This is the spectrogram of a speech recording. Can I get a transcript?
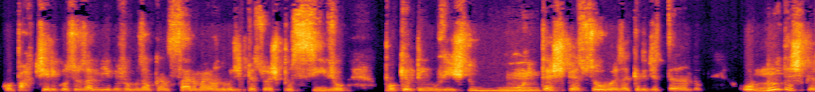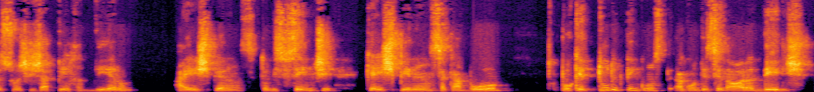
compartilhe com seus amigos, vamos alcançar o maior número de pessoas possível, porque eu tenho visto muitas pessoas acreditando, ou muitas pessoas que já perderam a esperança. Então ele sente que a esperança acabou, porque tudo que tem que acontecer na hora deles,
